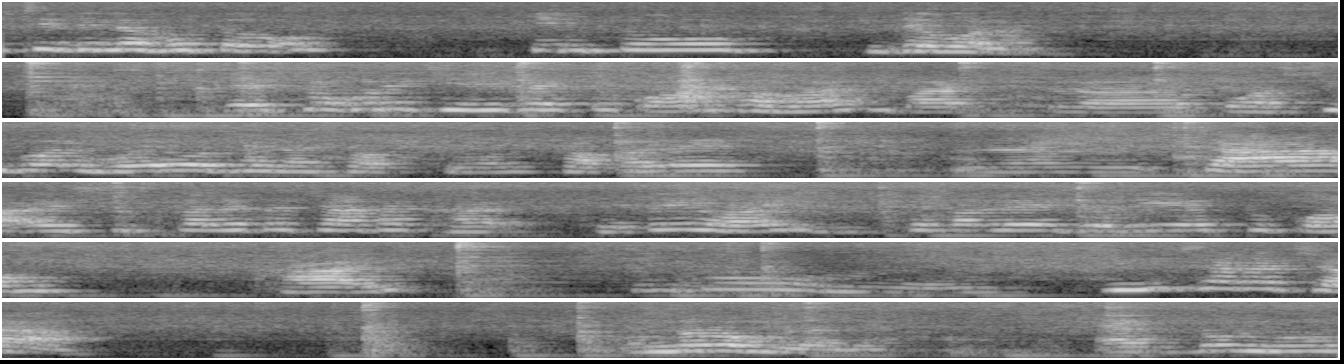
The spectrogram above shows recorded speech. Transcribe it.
মিষ্টি দিলে হতো, কিন্তু দেব না। চেষ্টা করি চিনিটা একটু কম খাবার বাট পসিবল হয়ে ওঠে না সবসময়। সকালে চা শীতকালে তো চাটা খেতেই হয়। গ্রীষ্মকালে যদি একটু কম খাই, কিন্তু চিনি ছাড়া চা অন্যরকম লাগে। একদম নুন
